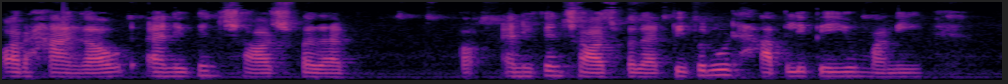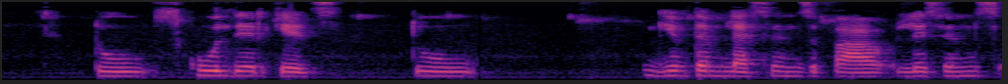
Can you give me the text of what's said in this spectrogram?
or Hangout, and you can charge for that. And you can charge for that. People would happily pay you money to school their kids, to give them lessons about lessons,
